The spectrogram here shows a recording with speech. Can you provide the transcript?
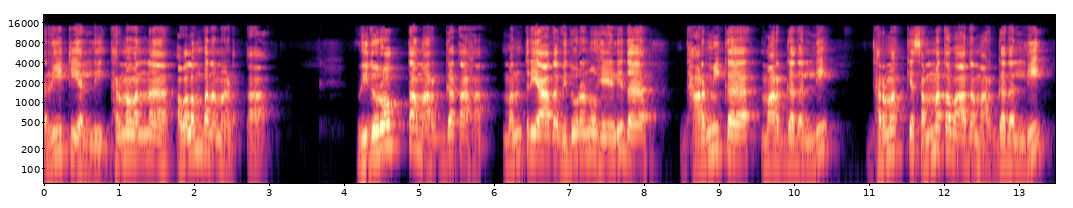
ರೀತಿಯಲ್ಲಿ ಧರ್ಮವನ್ನು ಅವಲಂಬನ ಮಾಡುತ್ತಾ? ವಿದುರೋಕ್ತ ಮಾರ್ಗತಃ ಮಂತ್ರಿಯಾದ ವಿದುರನು ಹೇಳಿದ ಧಾರ್ಮಿಕ ಮಾರ್ಗದಲ್ಲಿ, ಧರ್ಮಕ್ಕೆ ಸಮ್ಮತವಾದ ಮಾರ್ಗದಲ್ಲಿ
